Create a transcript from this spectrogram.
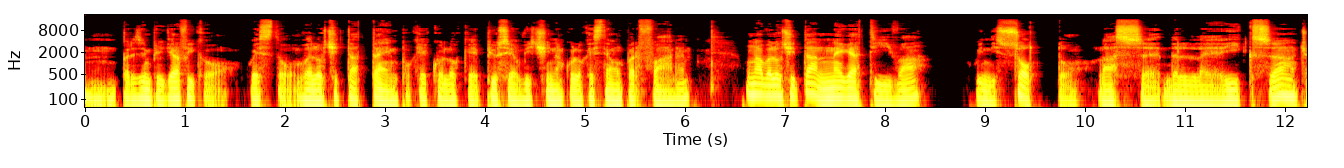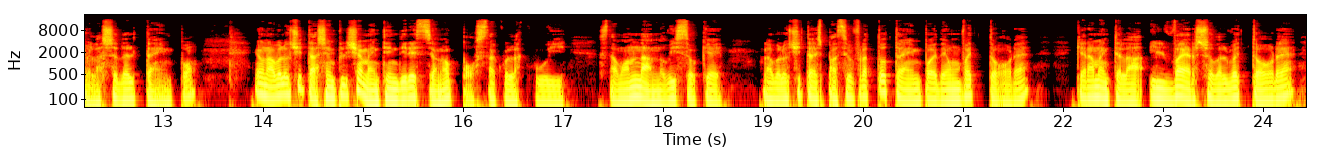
mm, per esempio il grafico questo velocità-tempo, che è quello che più si avvicina a quello che stiamo per fare, una velocità negativa, quindi sotto l'asse delle x, cioè l'asse del tempo, è una velocità semplicemente in direzione opposta a quella a cui stavo andando, visto che la velocità è spazio fratto tempo ed è un vettore, chiaramente la, il verso del vettore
